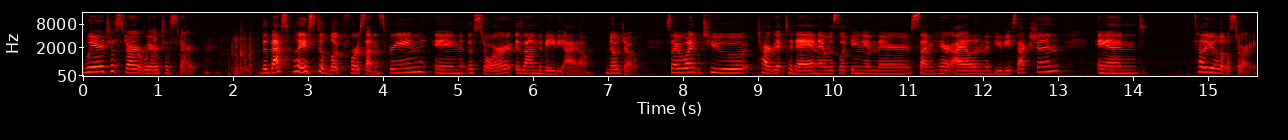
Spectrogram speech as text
Where to start, where to start. The best place to look for sunscreen in the store is on the baby aisle. No joke. So I went to Target today and I was looking in their sun care aisle in the beauty section and tell you a little story.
